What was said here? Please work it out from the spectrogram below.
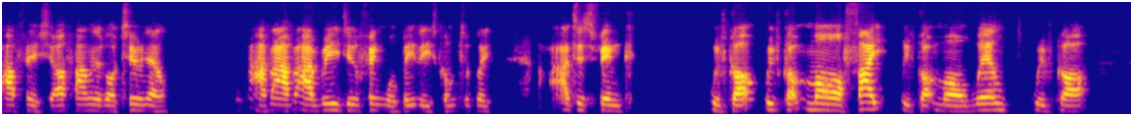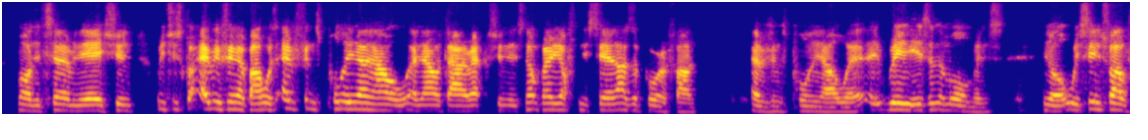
I'll finish off. I'm going to go 2 0. I, I, I really do think we'll beat these comfortably. I just think we've got we've got more fight, we've got more will, we've got more determination. We've just got everything about us. Everything's pulling in our in our direction. It's not very often you say that as a Boro fan. Everything's pulling our way. It really is at the moment. You know, we seem to have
